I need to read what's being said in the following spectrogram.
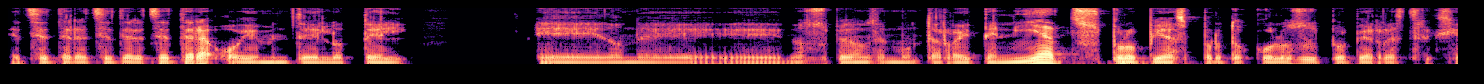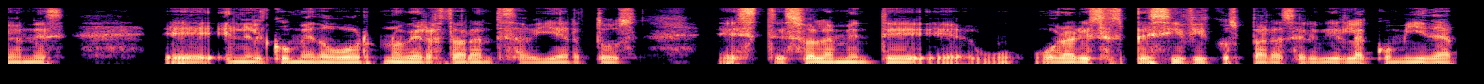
etcétera, etcétera, etcétera. Obviamente el hotel eh, donde nos hospedamos en Monterrey, tenía sus propios protocolos, sus propias restricciones eh, en el comedor, no había restaurantes abiertos, este, solamente eh, horarios específicos para servir la comida,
